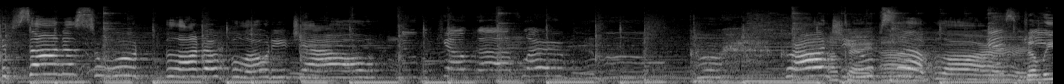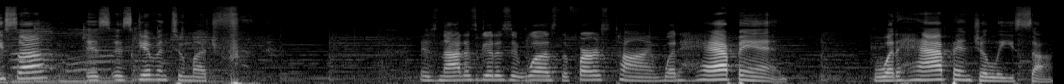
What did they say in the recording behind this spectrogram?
It's on a swoot, blonde of bloody jow. Crunchy Okay, oops, um, a blur. Jaleesa, it's it's given too much. it's not as good as it was the first time. What happened? What happened, Jaleesa?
